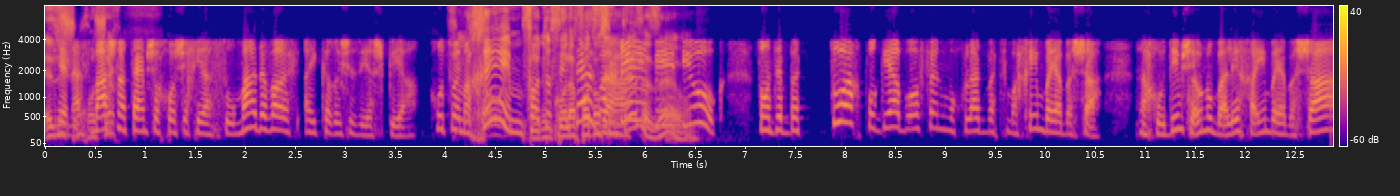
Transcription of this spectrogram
איזשהו חושך. כן, אז מה שנתיים של חושך יעשו? מה הדבר העיקרי שזה ישפיע? חוץ צמחים, פוטוסינתזה. פוטוסינתזה, זהו. בדיוק. זאת אומרת, זה בטוח פוגע באופן מוחלט בצמחים ביבשה. אנחנו יודעים שהיו לנו בעלי חיים ביבשה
